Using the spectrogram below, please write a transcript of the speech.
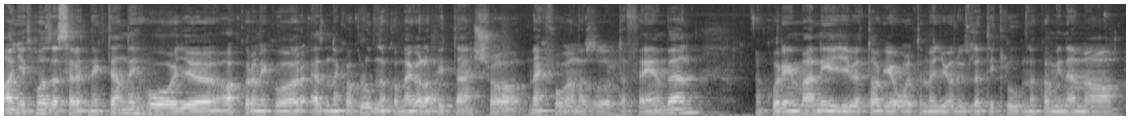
Annyit hozzá szeretnék tenni, hogy akkor, amikor ennek a klubnak a megalapítása megfogalmazódott a fejemben, akkor én már négy éve tagja voltam egy olyan üzleti klubnak, ami nem, a,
